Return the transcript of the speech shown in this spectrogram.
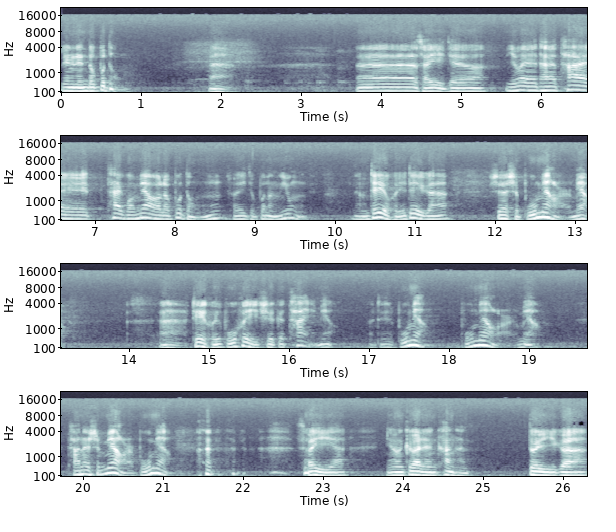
令人都不懂啊，嗯，所以就因为他太太过妙了，不懂，所以就不能用。那么这回这个说是不妙而妙，啊，这回不会是个太妙，啊，这是不妙，不妙而妙，他那是妙而不妙，所以呀，你们个人看看，对一个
